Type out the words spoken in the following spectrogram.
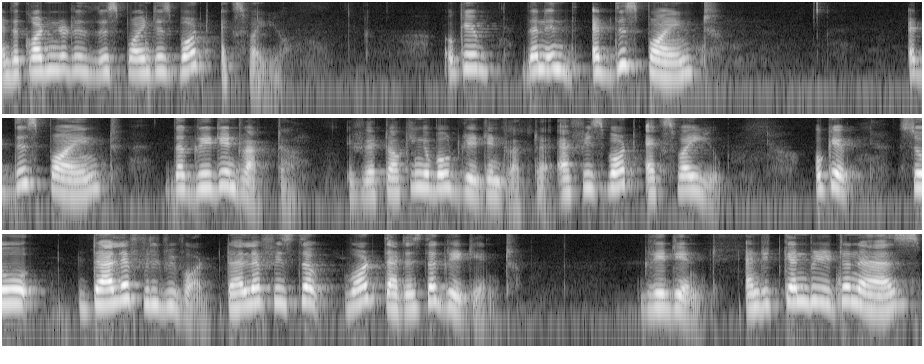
and the coordinate of this point is what xyu. Okay, then in at this point at this point the gradient vector if we are talking about gradient vector f is what? X y u. Okay so del f will be what? Del f is the what? That is the gradient. Gradient. And it can be written as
